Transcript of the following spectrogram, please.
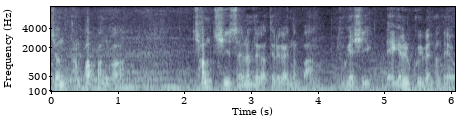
전 단팥빵과 참치 샐러드가 들어가 있는 빵 두 개씩 네 개를 구입했는데요.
